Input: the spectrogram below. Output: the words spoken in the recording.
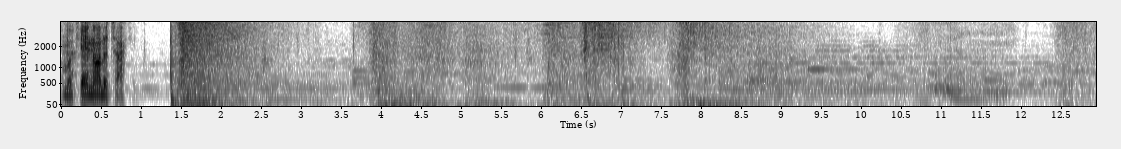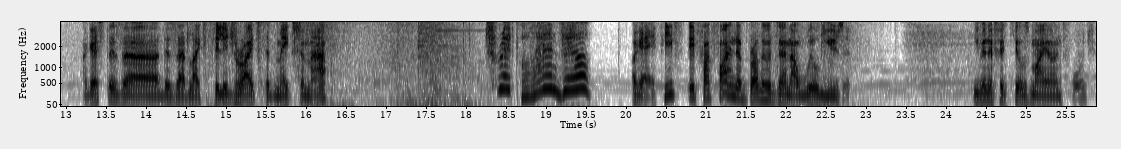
I'm okay not attacking. I guess there's a there's that like village rights that makes a map. Triple anvil. Okay, if he if I find a Brotherhood's End, I will use it, even if it kills my own forge.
